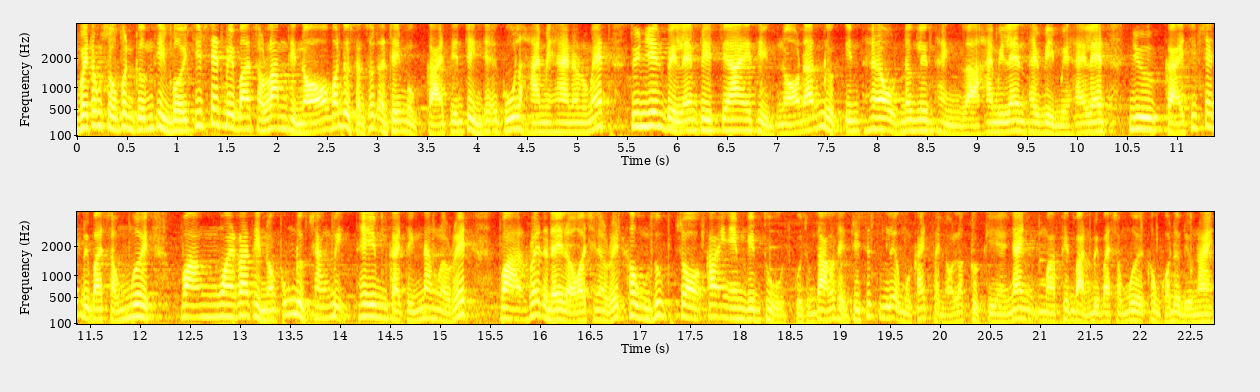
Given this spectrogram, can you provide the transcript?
Về thông số phần cứng thì với chipset B365 thì nó vẫn được sản xuất ở trên một cái tiến trình thế hệ cũ là 22 nanomet. Tuy nhiên về LAN PCI thì nó đã được Intel nâng lên thành là 20 LAN thay vì 12 LAN như cái chipset B360 và ngoài ra thì nó cũng được trang bị thêm cái tính năng là RAID và RAID ở đây là Original Rate không giúp cho các anh em game thủ của chúng ta có thể truy xuất dữ liệu một cách phải nói là cực kỳ nhanh mà phiên bản B360 không có được điều này.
